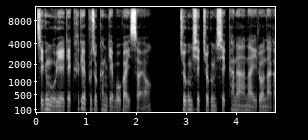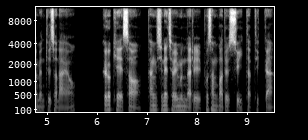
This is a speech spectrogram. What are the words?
지금 우리에게 크게 부족한 게 뭐가 있어요? 조금씩 조금씩 하나하나 이루어 나가면 되잖아요. 그렇게 해서 당신의 젊은 날을 보상받을 수 있답니까?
